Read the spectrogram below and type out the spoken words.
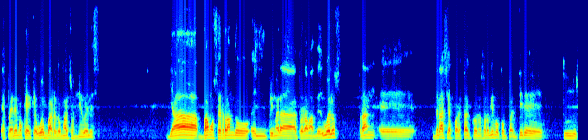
esperemos que, que, vuelva a retomar sus niveles. Ya vamos cerrando el primer programa de duelos. Fran, eh, gracias por estar con nosotros aquí, por compartir eh, tus,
